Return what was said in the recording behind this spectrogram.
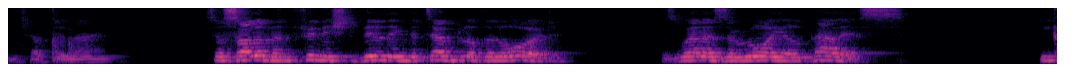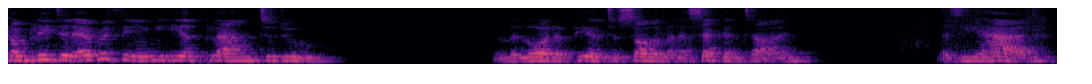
In chapter 9. So Solomon finished building the temple of the Lord as well as the royal palace. He completed everything he had planned to do. And the Lord appeared to Solomon a second time, as he had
